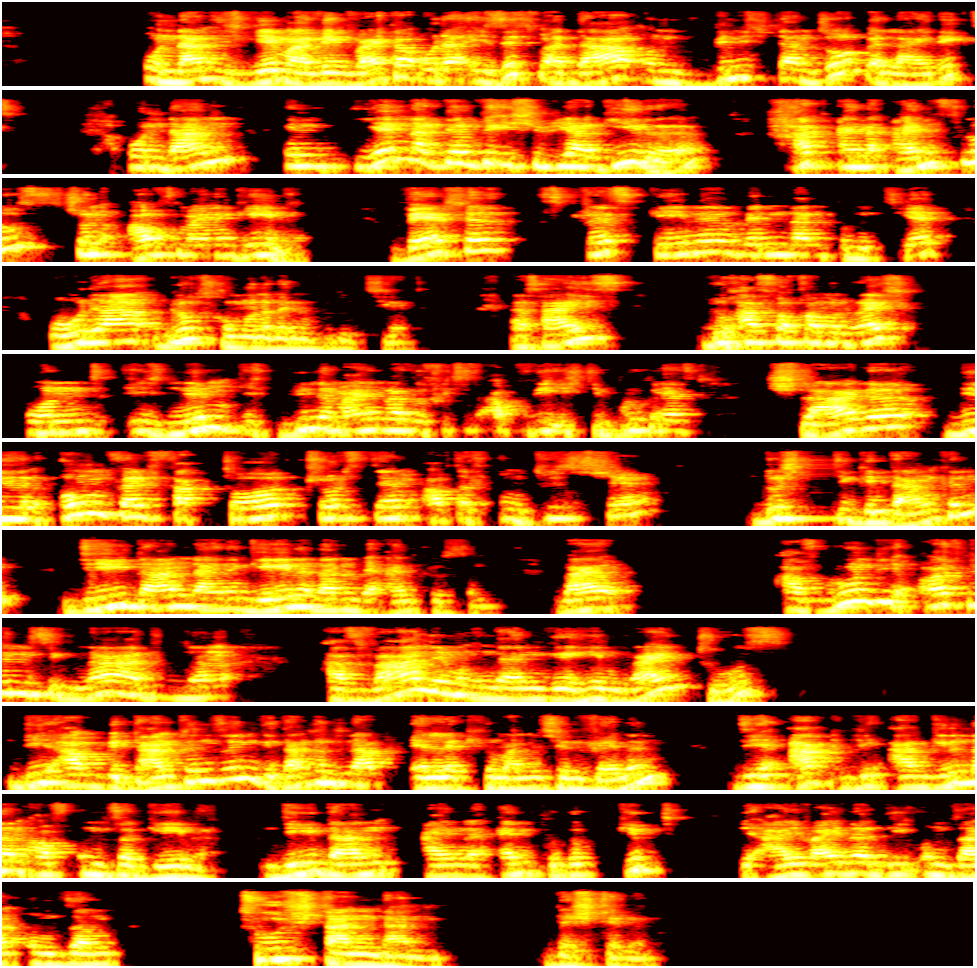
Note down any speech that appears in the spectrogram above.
und dann ich gehe meinen Weg weiter oder ich sitze mal da und bin ich dann so beleidigt und dann, in, je nachdem wie ich reagiere, hat einen Einfluss schon auf meine Gene. Welche Stressgene werden dann produziert oder Glückshormone werden produziert. Das heißt, du hast vollkommen recht und ich nehme, ich bin der Meinung, dass du es ab, wie ich die Brücke jetzt schlage, diesen Umweltfaktor trotzdem auf das Intuitische durch die Gedanken, die dann deine Gene dann beeinflussen. Weil aufgrund der äußeren Signale, die dann als Wahrnehmung in dein Gehirn reintust, die auch Gedanken sind, Gedanken sind auch elektromagnetischen Wellen, die, die agieren dann auf unsere Gene, die dann ein Endprodukt gibt, die Eiweiße, die uns dann unserem Zustand dann bestimmen.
